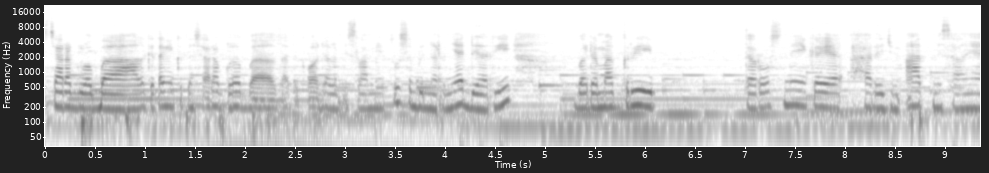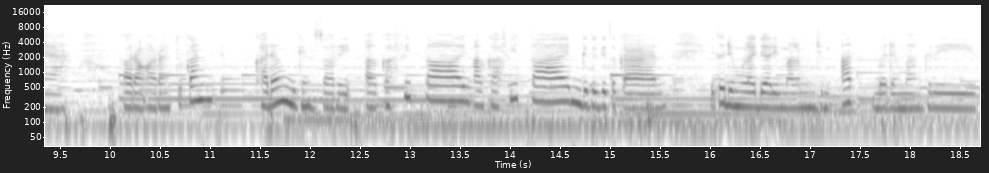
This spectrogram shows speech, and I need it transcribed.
secara global kita ngikutin secara global. Tapi kalau dalam Islam itu sebenarnya dari pada maghrib. Terus nih kayak hari Jumat misalnya orang-orang itu kan kadang bikin story al kahfi time al kahfi time gitu-gitu kan. Itu dimulai dari malam Jumat pada maghrib.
